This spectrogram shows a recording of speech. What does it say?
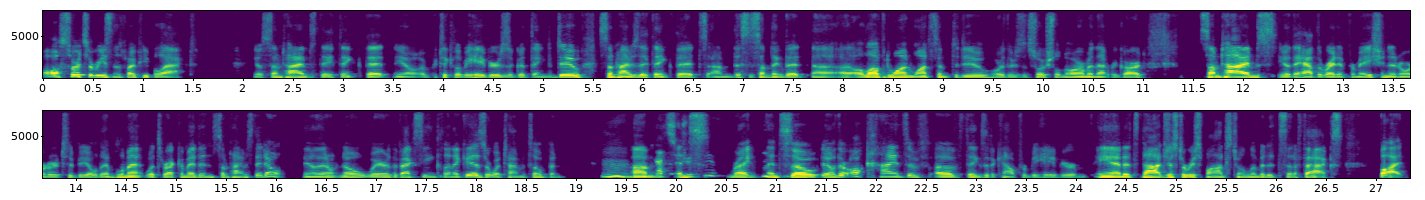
all sorts of reasons why people act. You know sometimes they think that you know a particular behavior is a good thing to do. Sometimes they think that um, this is something that uh, a loved one wants them to do or there's a social norm in that regard sometimes you know they have the right information in order to be able to implement what's recommended and sometimes they don't. You know they don't know where the vaccine clinic is or what time it's open. Mm, um, that's and, true right? And so you know there are all kinds of of things that account for behavior and it's not just a response to a limited set of facts but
